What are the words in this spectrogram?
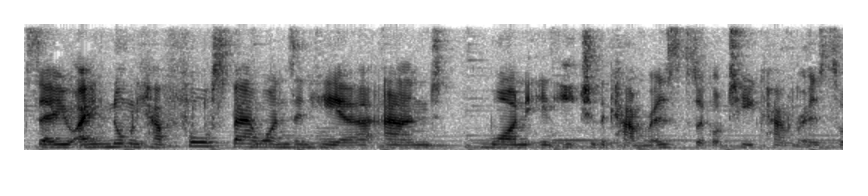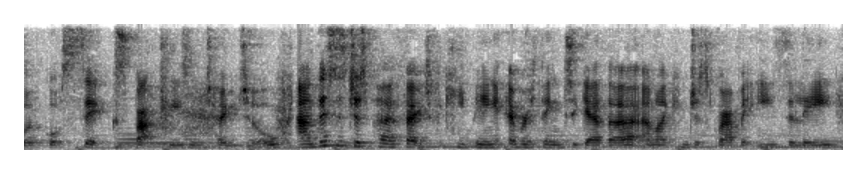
So I normally have four spare ones in here and one in each of the cameras because I've got two cameras. So I've got six batteries in total. And this is just perfect for keeping everything together and I can just grab it easily.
